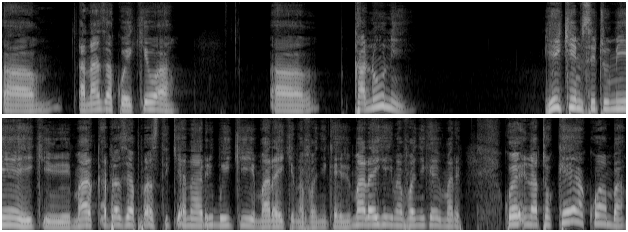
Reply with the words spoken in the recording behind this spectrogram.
Um, anaanza kuwekewa uh, kanuni. Hiki msitumie hiki. Mara ya plastiki anaharibu hiki mara hiki inafanyika hivi mara hiki kinafanyika hivi mara kwa hiyo inatokea kwamba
